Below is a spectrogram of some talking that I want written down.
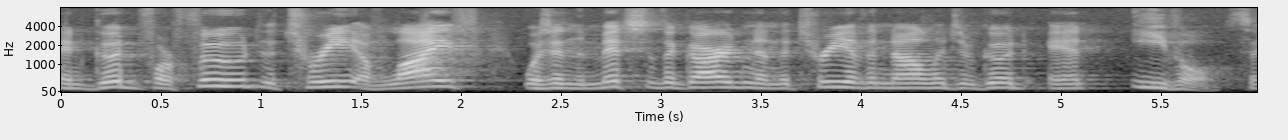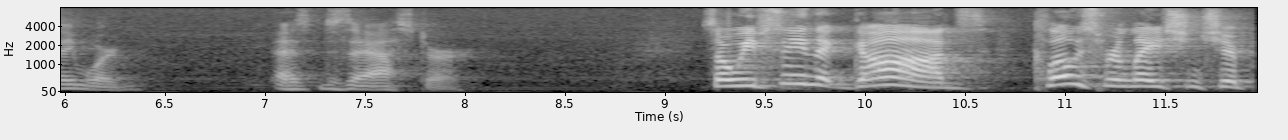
and good for food. The tree of life was in the midst of the garden, and the tree of the knowledge of good and evil, same word, as disaster. So we've seen that God's close relationship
